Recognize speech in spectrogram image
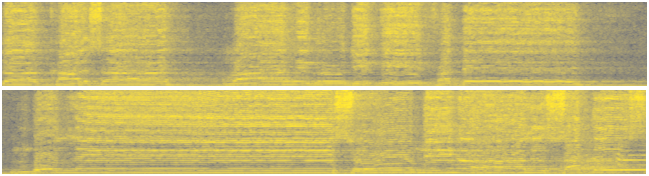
ਕਾ ਖਾਲਸਾ, ਵਾਹਿਗੁਰੂ ਜੀ ਕੀ ਫਤਿਹ। ਬੋਲੇ ਸੋ ਨਿਹਾਲ ਸਤਿ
